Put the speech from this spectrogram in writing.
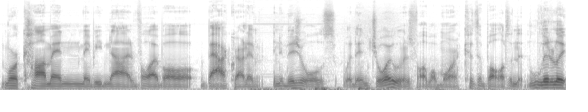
more common, maybe not volleyball background of individuals would enjoy women's volleyball more because the ball's in it. Literally,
